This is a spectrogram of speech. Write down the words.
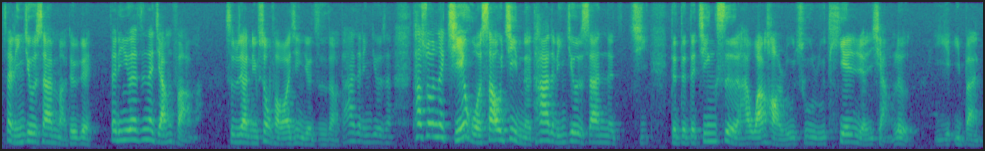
在灵鹫山嘛，对不对？在灵鹫山正在讲法嘛，是不是啊？你送《法华经》你就知道，他还在灵鹫山。他说那劫火烧尽了，他的灵鹫山的金的的的金色还完好如初，如天人享乐一一般。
